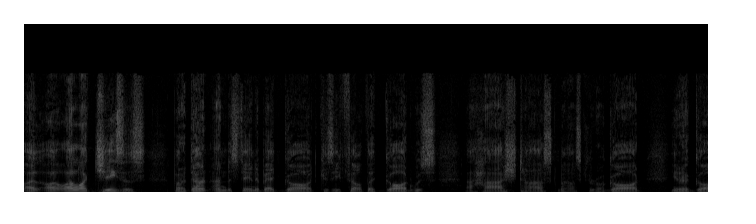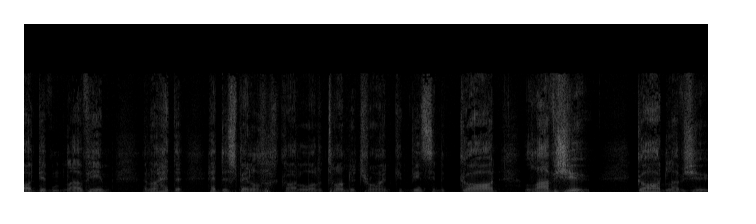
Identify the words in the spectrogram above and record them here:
I, I like Jesus, but I don't understand about God because he felt that God was a harsh taskmaster or God, you know, God didn't love him. And I had to, had to spend quite a lot of time to try and convince him that God loves you. God loves you.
